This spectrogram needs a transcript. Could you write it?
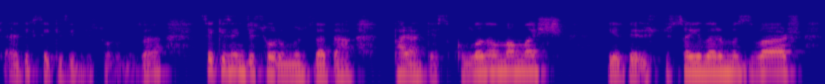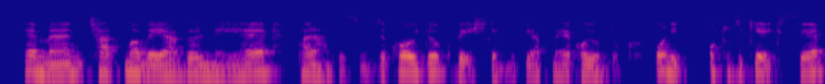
Geldik 8. sorumuza. 8. sorumuzda da parantez kullanılmamış. Bir de üstü sayılarımız var. Hemen çarpma veya bölmeye parantezimizi koyduk ve işlemimizi yapmaya koyulduk. 12 32 eksi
